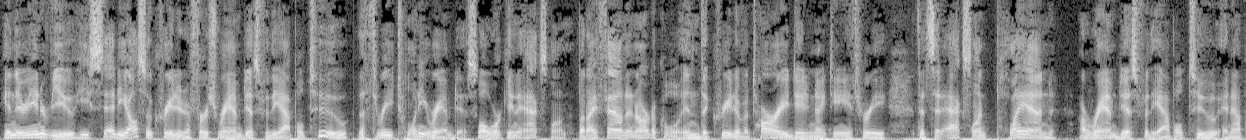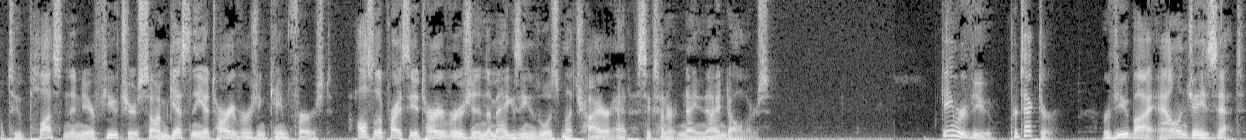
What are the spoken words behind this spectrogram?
In their interview, he said he also created a first RAM disk for the Apple II, the 320 RAM disk, while working at Axlon. But I found an article in the Creative Atari dated 1983 that said Axlon planned a RAM disk for the Apple II and Apple II Plus in the near future, so I'm guessing the Atari version came first. Also, the price of the Atari version in the magazines was much higher at $699. Game Review Protector. Review by Alan J. Zett.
